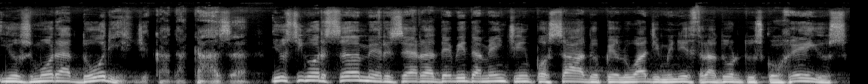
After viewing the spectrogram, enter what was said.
e os moradores de cada casa. E o Sr. Summers era devidamente empossado pelo administrador dos Correios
